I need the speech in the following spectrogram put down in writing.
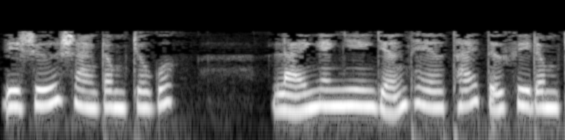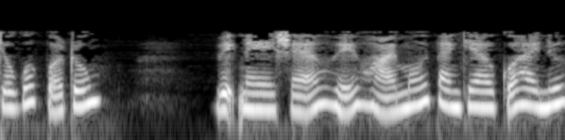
đi sứ sang Đông Châu Quốc, lại ngang nhiên dẫn theo Thái tử Phi Đông Châu Quốc bỏ trốn. Việc này sẽ hủy hoại mối ban giao của hai nước.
